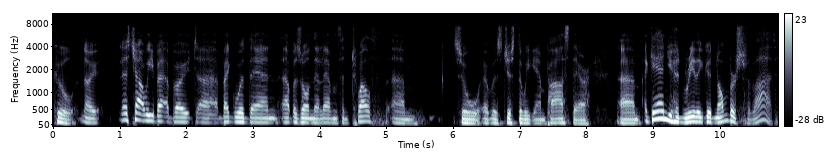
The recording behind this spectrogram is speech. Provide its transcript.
Cool. Now let's chat a wee bit about uh, Bigwood then. That was on the 11th and 12th. Um, so it was just the weekend past there. Um, again, you had really good numbers for that.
